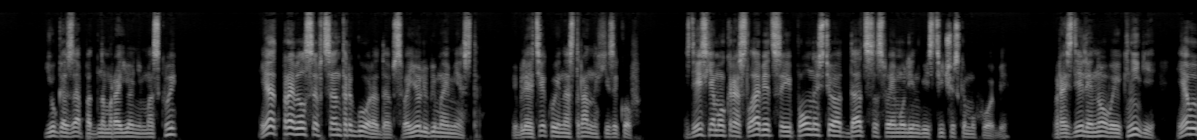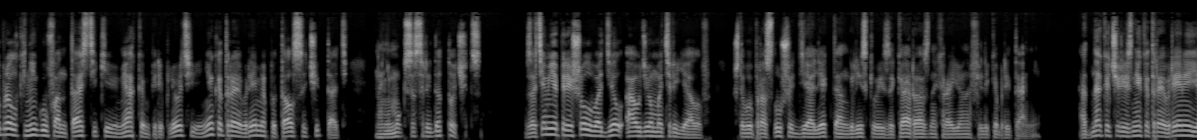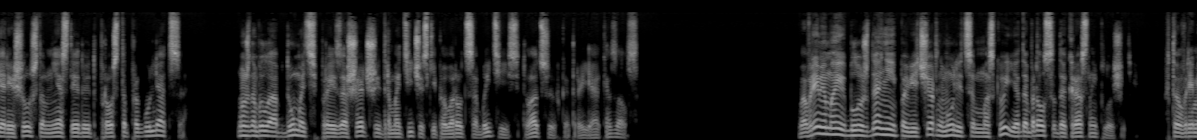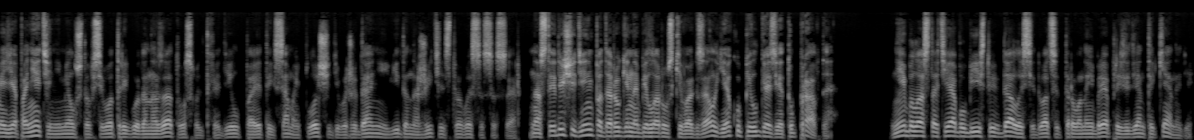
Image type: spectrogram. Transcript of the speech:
юго-западном районе Москвы, я отправился в центр города, в свое любимое место — библиотеку иностранных языков. Здесь я мог расслабиться и полностью отдаться своему лингвистическому хобби. В разделе «Новые книги» я выбрал книгу фантастики в мягком переплете и некоторое время пытался читать, но не мог сосредоточиться. Затем я перешел в отдел аудиоматериалов, чтобы прослушать диалекты английского языка разных районов Великобритании. Однако через некоторое время я решил, что мне следует просто прогуляться. Нужно было обдумать произошедший драматический поворот событий и ситуацию, в которой я оказался. Во время моих блужданий по вечерним улицам Москвы я добрался до Красной площади. В то время я понятия не имел, что всего три года назад Освальд ходил по этой самой площади в ожидании вида на жительство в СССР. На следующий день по дороге на Белорусский вокзал я купил газету «Правда». В ней была статья об убийстве в Далласе 22 ноября президента Кеннеди.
